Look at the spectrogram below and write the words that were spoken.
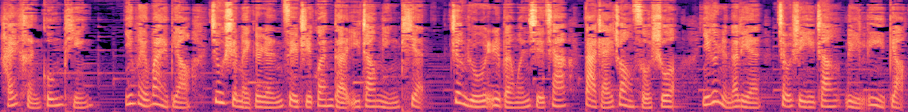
还很公平，因为外表就是每个人最直观的一张名片。正如日本文学家大宅壮所说：“一个人的脸就是一张履历表。”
